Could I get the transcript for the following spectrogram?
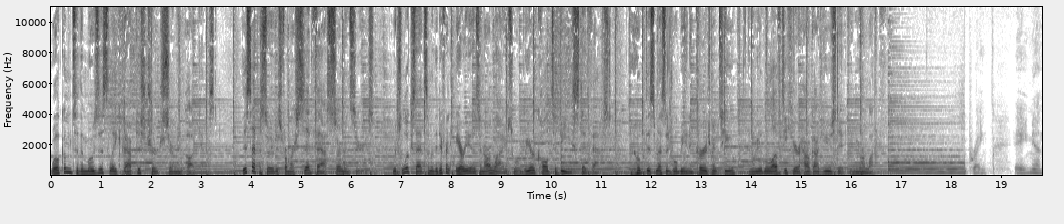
Welcome to the Moses Lake Baptist Church Sermon Podcast. This episode is from our Steadfast Sermon Series, which looks at some of the different areas in our lives where we are called to be steadfast. We hope this message will be an encouragement to you, and we would love to hear how God used it in your life. Pray. Amen.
